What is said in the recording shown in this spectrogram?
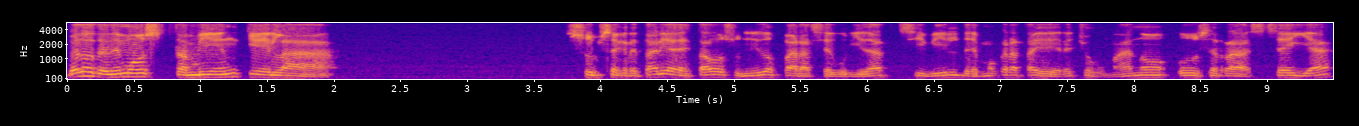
Bueno, tenemos también que la subsecretaria de Estados Unidos para Seguridad Civil, Demócrata y Derechos Humanos, Usra Seya,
